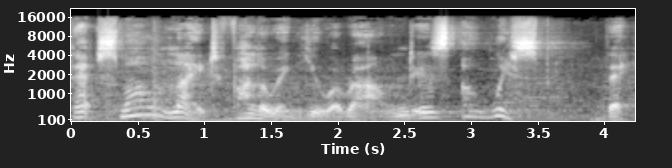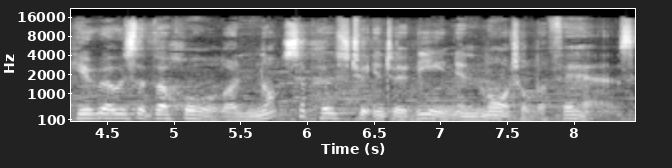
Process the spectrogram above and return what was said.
That small light following you around is a wisp. The heroes of the Hall are not supposed to intervene in mortal affairs,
